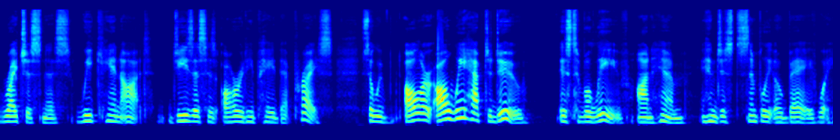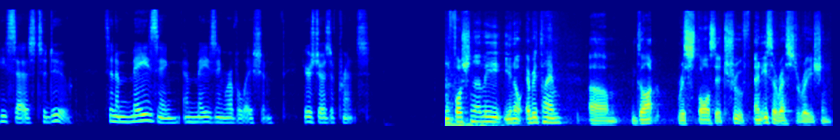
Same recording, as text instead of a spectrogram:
righteousness. We cannot. Jesus has already paid that price. So we all our, all we have to do is to believe on Him and just simply obey what He says to do. It's an amazing, amazing revelation. Here's Joseph Prince. Unfortunately, you know, every time um, God restores a truth, and it's a restoration.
